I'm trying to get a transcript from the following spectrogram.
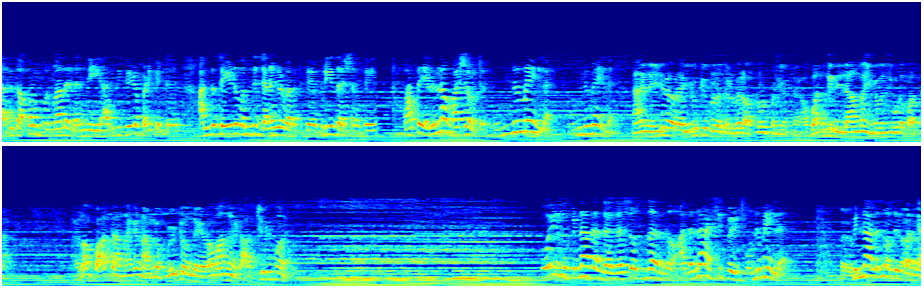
அதுக்கப்புறம் முன்னால நந்தி அதுக்கு கீழே படிக்கட்டு. அந்த சைடு வந்து ஜனங்கள் வரதுக்கு ஃப்ரீ தர்ஷனுக்கு பார்த்தா எல்லாம் வாஷ் அவுட் ஒண்ணுமே இல்ல. ஒண்ணுமே இல்ல. நான் இந்த இதுல வர யூடியூப்ல சில பேர் அப்லோட் பண்ணி வச்சேன் வந்து நிதானமா இங்க வந்து கூட பார்த்தேன் அதெல்லாம் பார்த்தானாக்க நாங்க போயிட்டு வந்த இடமான்னு எனக்கு ஆச்சரியமா இருக்கு. கோயிலுக்கு பின்னால அந்த கெஸ்ட் ஹவுஸ் தான் இருந்தோம். அதெல்லாம் அடிச்சுட்டு போயிடுச்சு. ஒண்ணுமே இல்ல. பின்னால இருந்து வந்திருக்கு பாருங்க.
